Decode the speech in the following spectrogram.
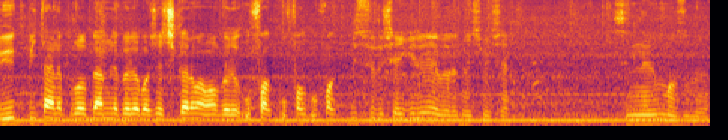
büyük bir tane problemle böyle başa çıkarım ama böyle ufak ufak ufak bir sürü şey geliyor ya böyle peş peşe. Sinirlerim bozuluyor.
